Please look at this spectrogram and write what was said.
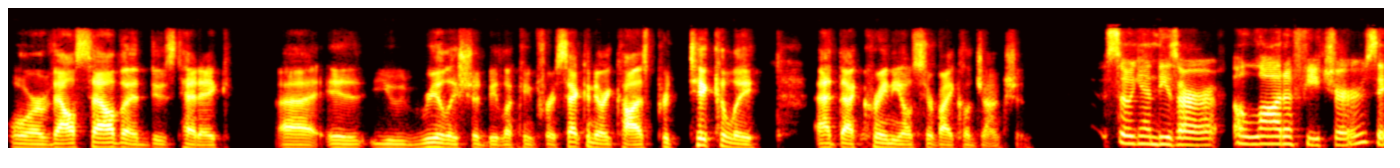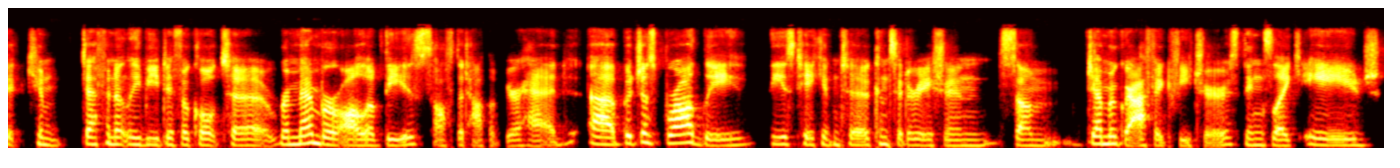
or Valsalva induced headache, uh, is, you really should be looking for a secondary cause, particularly at that cranial cervical junction. So, again, these are a lot of features. It can definitely be difficult to remember all of these off the top of your head. Uh, but just broadly, these take into consideration some demographic features, things like age,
